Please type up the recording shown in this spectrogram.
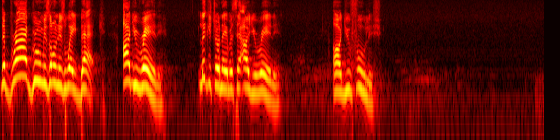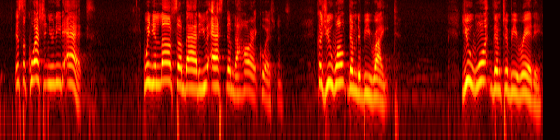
The bridegroom is on his way back. Are you ready? Look at your neighbor and say, Are you ready? Are you foolish? It's a question you need to ask. When you love somebody, you ask them the hard questions because you want them to be right. You want them to be ready.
